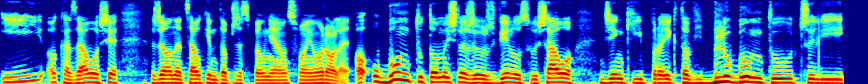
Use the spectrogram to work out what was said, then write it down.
i okazało się, że one całkiem dobrze spełniają swoją rolę. O Ubuntu to myślę, że już wielu słyszało dzięki projektowi Bluebuntu, czyli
